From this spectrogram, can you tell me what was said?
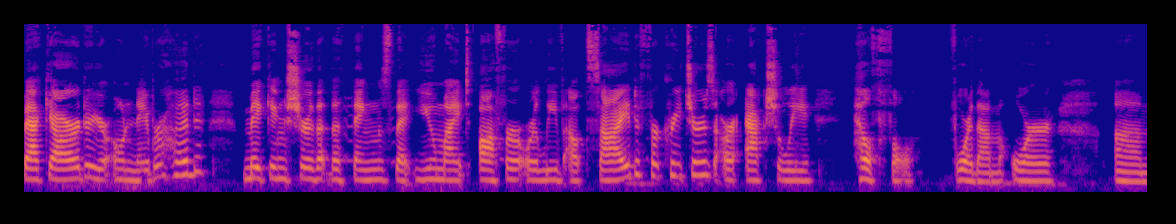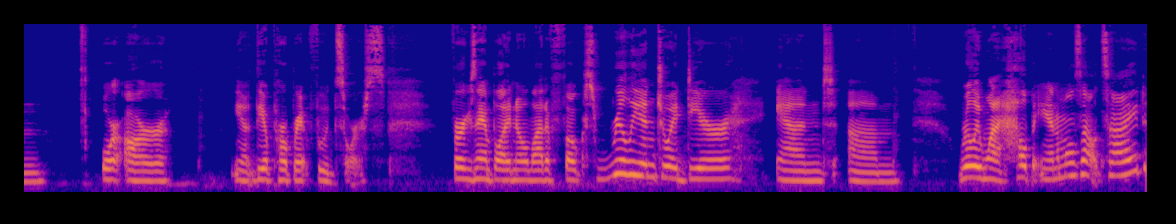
backyard or your own neighborhood, making sure that the things that you might offer or leave outside for creatures are actually healthful for them or um, or are you know the appropriate food source for example i know a lot of folks really enjoy deer and um, really want to help animals outside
